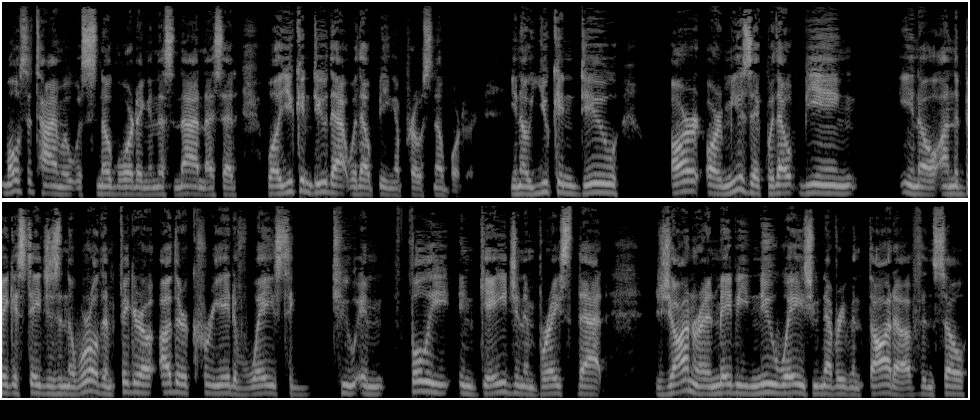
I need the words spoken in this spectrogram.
most of the time it was snowboarding and this and that. And I said, well, you can do that without being a pro snowboarder. You know, you can do art or music without being you know on the biggest stages in the world and figure out other creative ways to to Im- fully engage and embrace that genre and maybe new ways you never even thought of and so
